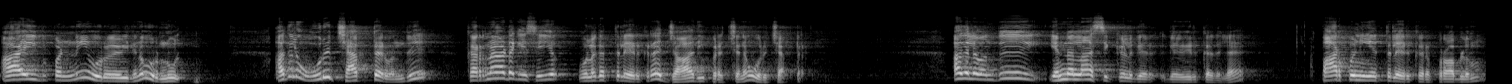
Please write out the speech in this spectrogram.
ஆய்வு பண்ணி ஒரு எழுதின ஒரு நூல். அதில் ஒரு சாப்டர் வந்து கர்நாடக இசைய உலகத்தில் இருக்கிற ஜாதி பிரச்சனை ஒரு சாப்டர் அதில் வந்து என்னெல்லாம் சிக்கல்கள் இருக்கிறதுல? பார்ப்பனியத்தில் இருக்கிற ப்ராப்ளம்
